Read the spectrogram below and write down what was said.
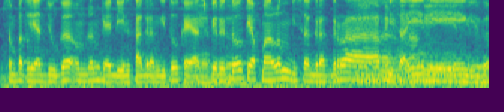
sempat lihat juga Om Don kayak di Instagram gitu kayak Iya, spirit betul. doll tiap malam bisa gerak-gerak, Iya, bisa nangis ini gitu. gitu.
